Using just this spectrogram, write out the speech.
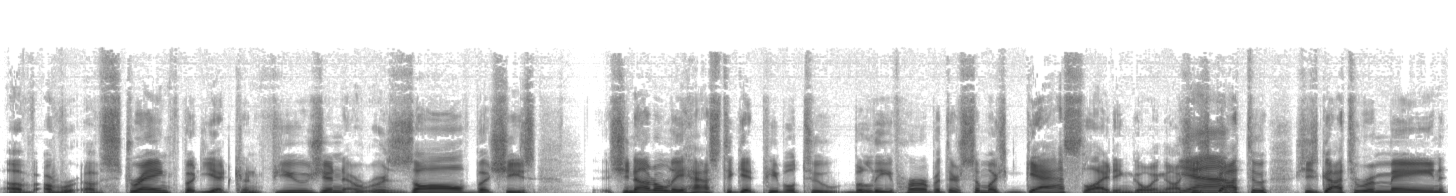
of of, of strength, but yet confusion, resolve. But she's she not only has to get people to believe her, but there's so much gaslighting going on. Yeah. She's got to she's got to remain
